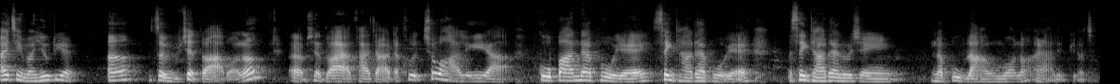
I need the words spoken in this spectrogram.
အဲ့ချိန်မှာရုတ်တရက် အာဆိုပြီးဖြစ်သွားတာပေါ့နော်အဲ့ဖြစ်သွားတဲ့အခါကျတော့တခုချို့ဟာလေးကကိုပါနှက်ဖို့ရယ်စိတ်ထားတတ်ဖို့ရယ်စိတ်ထားတတ်လို့ရှိရင်မပူလာဘူးပေါ့နော်အဲ့ဒါလေးပြောချင်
